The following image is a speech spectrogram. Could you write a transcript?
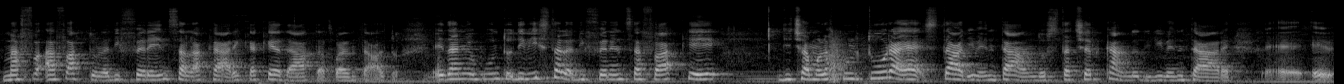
ma fa, ha fatto la differenza la carica che ha data, quant'altro. E dal mio punto di vista la differenza fa che diciamo, la cultura è, sta diventando, sta cercando di diventare, eh,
